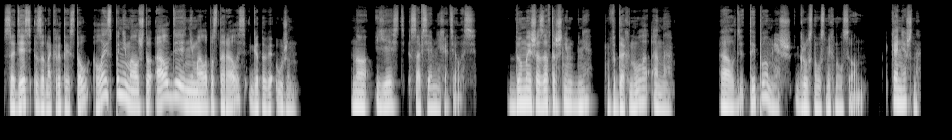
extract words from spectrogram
Садясь за накрытый стол, Лайс понимал, что Алди немало постаралась, готовя ужин. Но есть совсем не хотелось. «Думаешь о завтрашнем дне?» — вдохнула она. «Алди, ты помнишь?» — грустно усмехнулся он. «Конечно.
